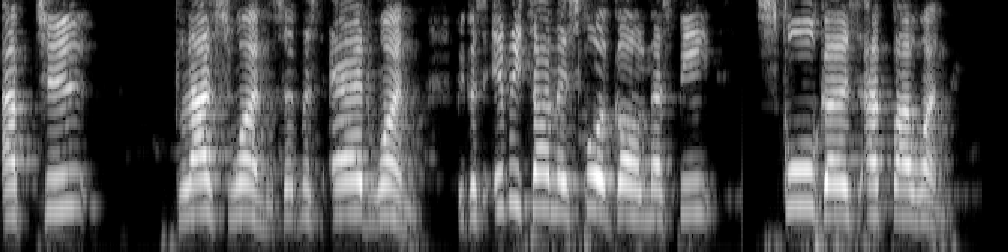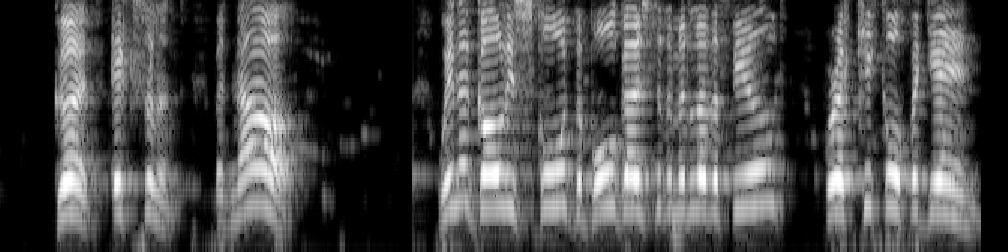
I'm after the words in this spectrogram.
up to plus one. So it must add one. Because every time they score a goal, must be score goes up by one. Good. Excellent. But now, when a goal is scored, the ball goes to the middle of the field for a kickoff again.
